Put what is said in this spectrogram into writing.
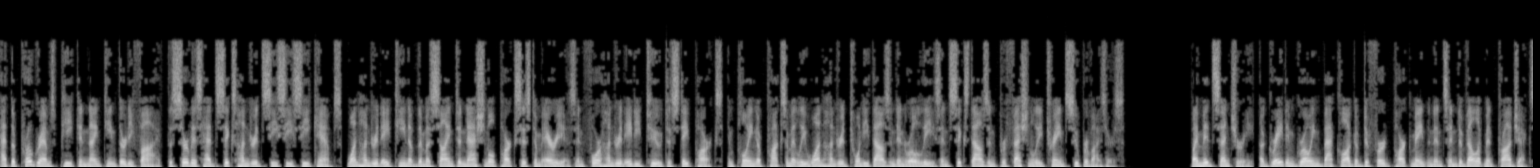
At the program's peak in 1935, the service had 600 CCC camps, 118 of them assigned to National Park System areas and 482 to state parks, employing approximately 120,000 enrollees and 6,000 professionally trained supervisors. By mid-century, a great and growing backlog of deferred park maintenance and development projects,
